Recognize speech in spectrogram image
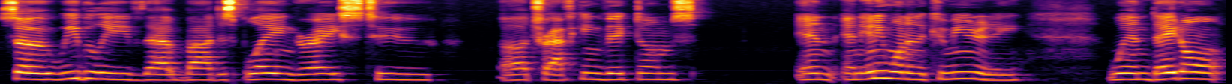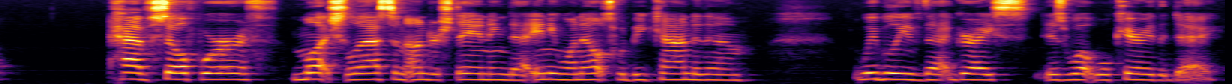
So we believe that by displaying grace to uh, trafficking victims and, and anyone in the community, when they don't have self worth, much less an understanding that anyone else would be kind to them, we believe that grace is what will carry the day.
